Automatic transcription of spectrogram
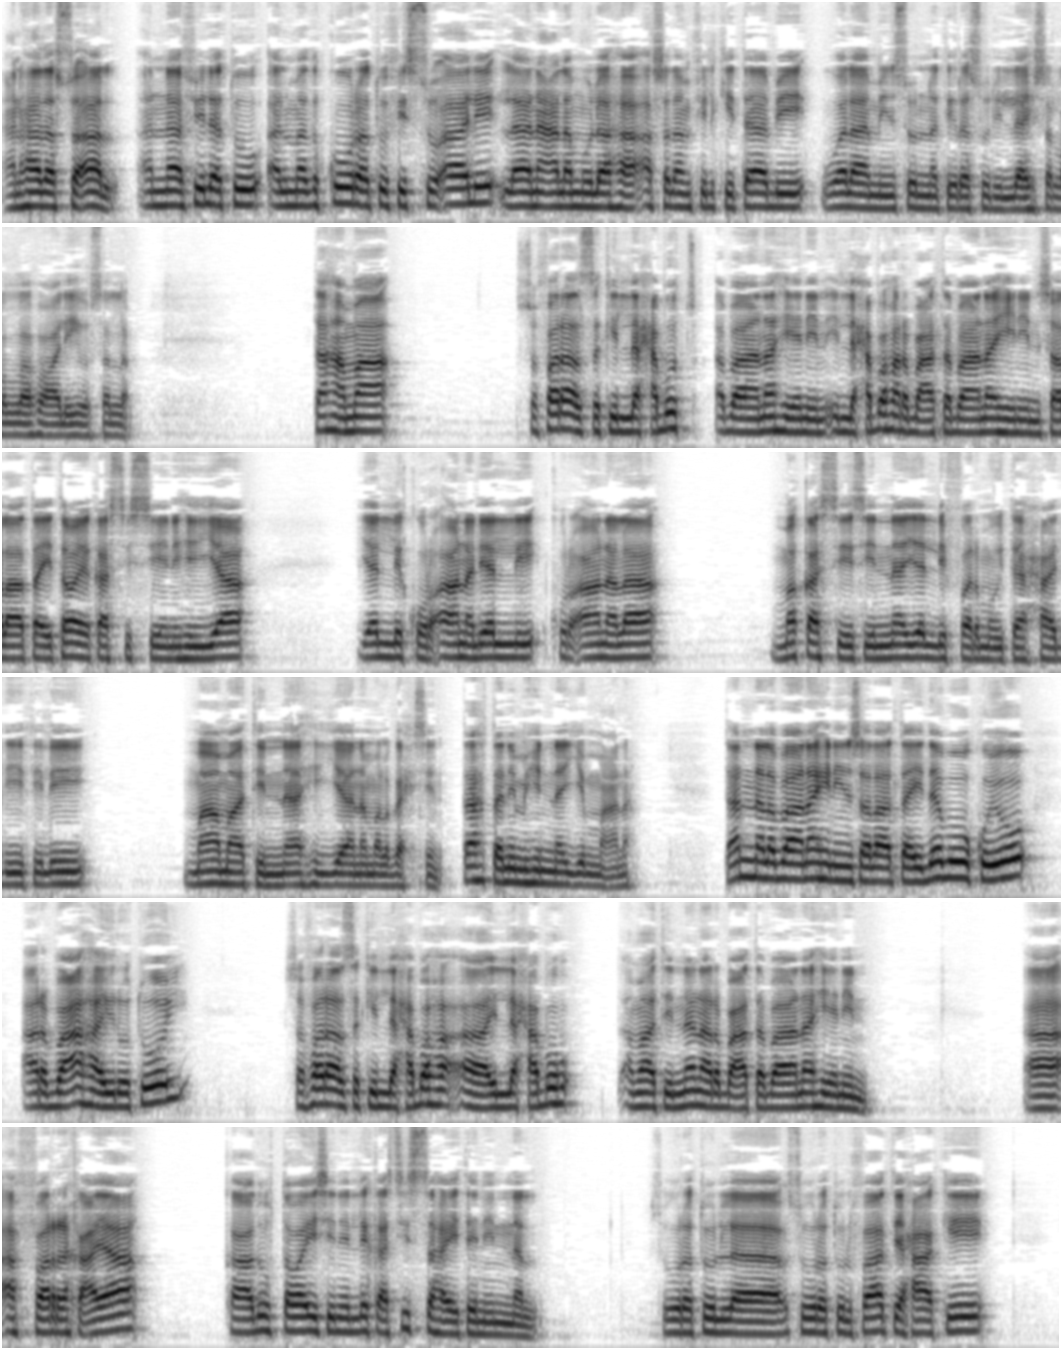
عن هذا السؤال. النافلة المذكورة في السؤال لا نعلم لها أصلا في الكتاب ولا من سنة رسول الله صلى الله عليه وسلم. تهما سفر السك اللي حبت أبانهين اللي حبه أربعة أبانهين صلاة إتاوي السين هي يلي قرآن يلي قرآن لا مكسسنا يلي فرمويتا حديث لي. ما مات الناهي يا نمل غحسن. تحت نمهن نيم معنا. تن لبانهن إن صلاة يدبو كيو أربعة هيروتوي. سفر سك اللي حبه آه، اللي حبه. أمات النن أربعة تبانه آه، ينن أفرق عيا. كادو التويسن اللي كسيس هيتن النل. سورة سورة الفاتحة كي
